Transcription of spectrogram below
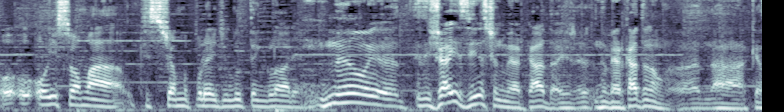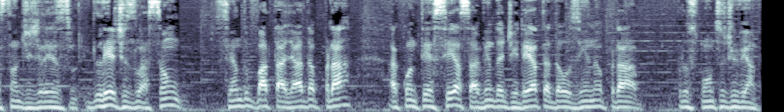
Ou, ou, isso é uma, o que se chama por aí de luta em glória? Não, já existe no mercado, no mercado não, na questão de legislação sendo batalhada para acontecer essa venda direta da usina para os pontos de venda.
